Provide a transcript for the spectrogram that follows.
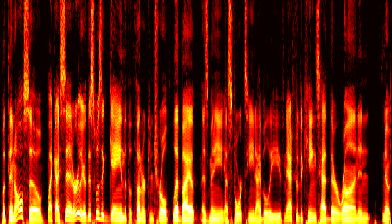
But then also, like I said earlier, this was a game that the Thunder controlled, led by uh, as many as 14, I believe. And after the Kings had their run, and you know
